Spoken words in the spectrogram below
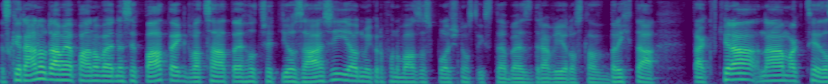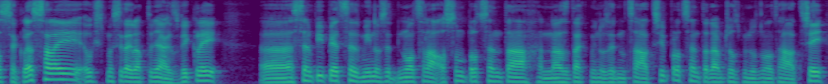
Hezké ráno, dámy a pánové, dnes je pátek 23. září a od mikrofonu vás za společnost XTB zdraví Jaroslav Brichta. Tak včera nám akcie zase klesaly, už jsme si tak na to nějak zvykli. Eh, S&P 500 minus 0,8%, Nasdaq minus 1,3%, Dow Jones minus 0,3%.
